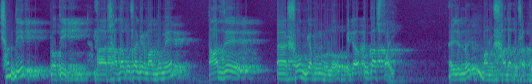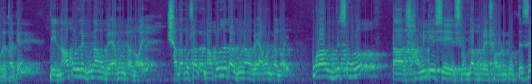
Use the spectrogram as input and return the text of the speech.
শান্তির প্রতীক। আর সাদা পোশাকের মাধ্যমে তার যে শোক জ্ঞাপন হলো, এটা প্রকাশ পায়। এই জন্যই মানুষ সাদা পোশাক পরে থাকে। যে না পড়লে গুণা হবে এমনটা নয়। সাদা পোশাক না পড়লে তার গুণা হবে এমনটা নয়। পড়ার উদ্দেশ্য হলো তার স্বামীকে সে শ্রদ্ধা ভরে স্মরণ করতেছে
